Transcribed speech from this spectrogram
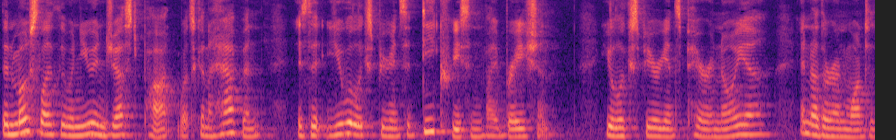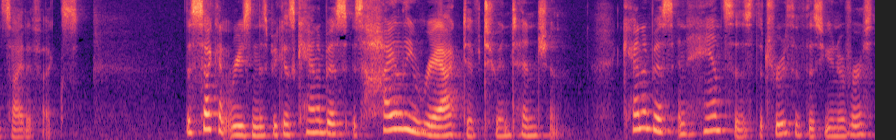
then most likely when you ingest pot, what's going to happen is that you will experience a decrease in vibration. You'll experience paranoia and other unwanted side effects. The second reason is because cannabis is highly reactive to intention. Cannabis enhances the truth of this universe,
